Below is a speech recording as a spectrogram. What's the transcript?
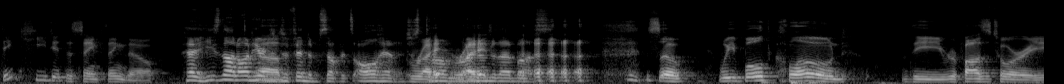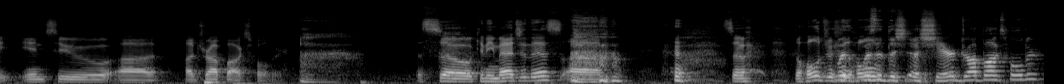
think he did the same thing though. hey, he's not on here Um, to defend himself. It's all him. Just right, throw him right, right. under that bus. so we both cloned the repository into uh, a Dropbox folder. so can you imagine this? Um, so the whole, was, the whole was it the, a shared Dropbox folder?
